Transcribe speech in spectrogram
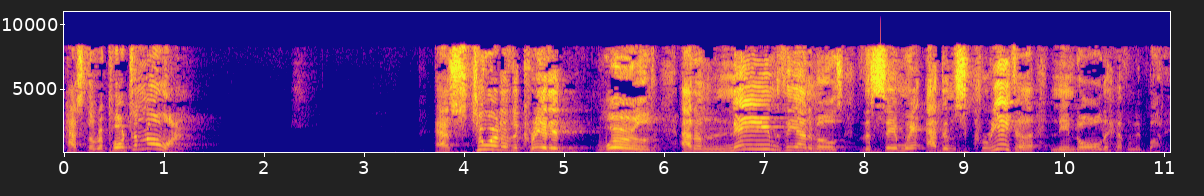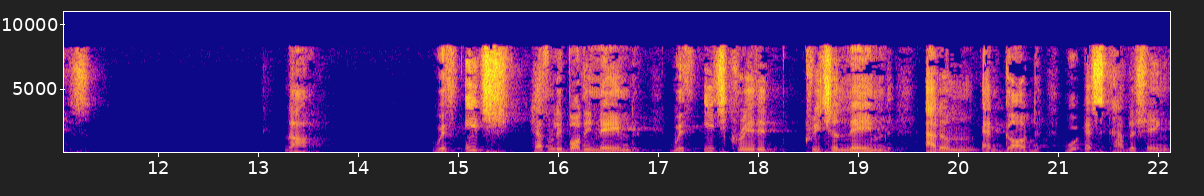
has to report to no one. As steward of the created world, Adam named the animals the same way Adam's creator named all the heavenly bodies. Now, with each heavenly body named, with each created creature named, Adam and God were establishing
